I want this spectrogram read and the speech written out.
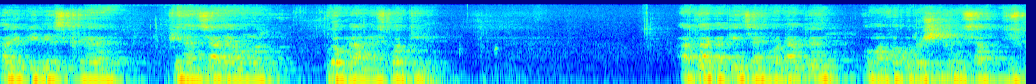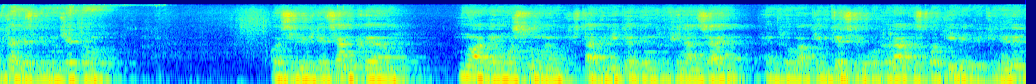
care privesc uh, finanțarea unor programe sportive. Atrag atenția încă o dată, cum am făcut-o și când s-a discutat despre bugetul Consiliului Județean, că nu avem o sumă stabilită pentru finanțare, pentru activitățile culturale, sportive, de tineret,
